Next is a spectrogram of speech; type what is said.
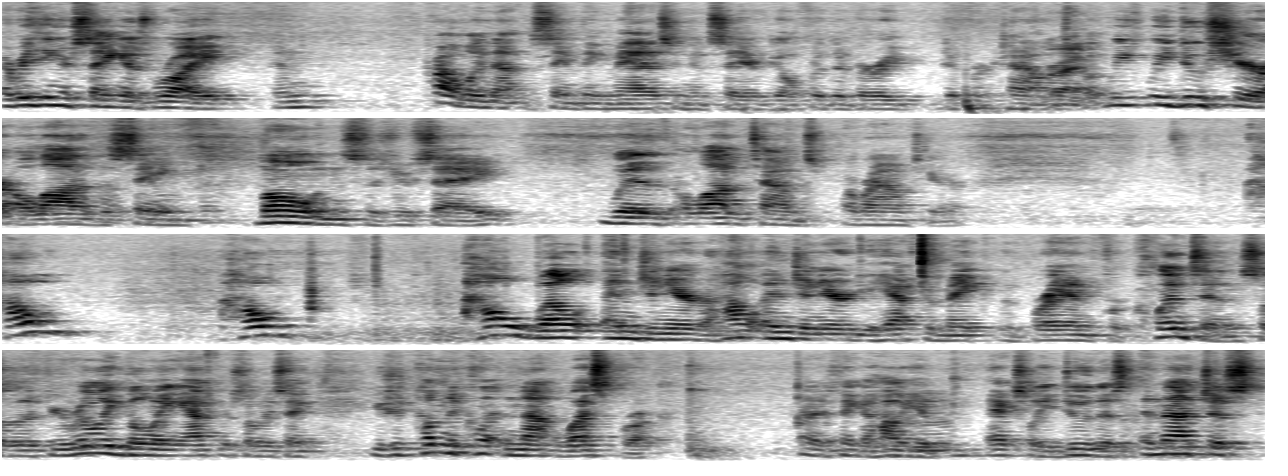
everything you're saying is right, and probably not the same thing Madison can say or Guilford, they're very different towns. Right. But we, we do share a lot of the same bones, as you say, with a lot of towns around here. How, how, how well engineered, or how engineered do you have to make the brand for Clinton, so that if you're really going after somebody saying, you should come to Clinton, not Westbrook? Trying to think of how you mm-hmm. actually do this, and not just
